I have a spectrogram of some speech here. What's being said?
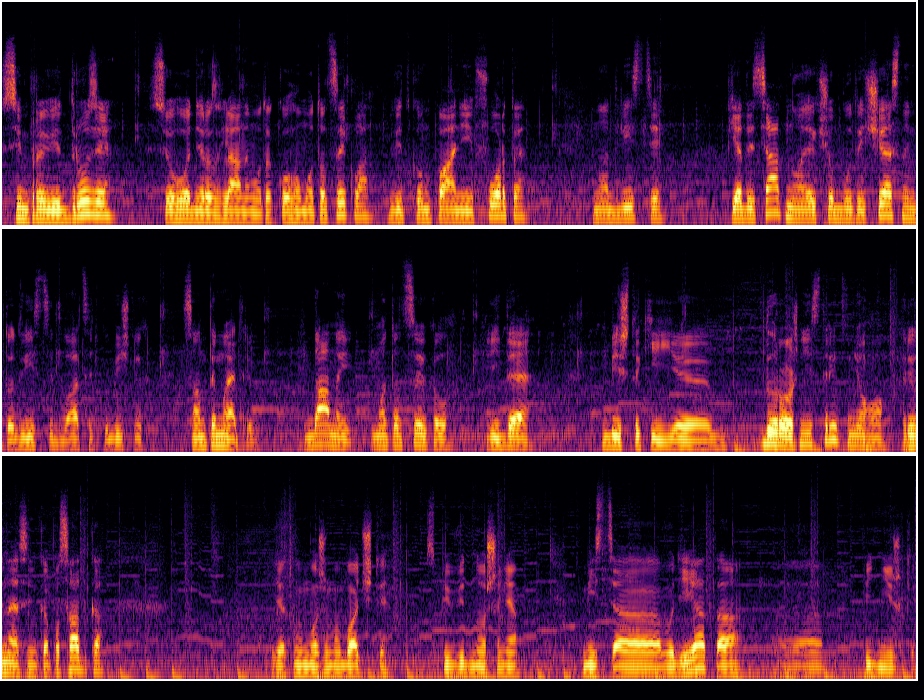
Всім привіт, друзі! Сьогодні розглянемо такого мотоцикла від компанії Forte на 250, ну а якщо бути чесним, то 220 кубічних сантиметрів. Даний мотоцикл йде більш такий е, дорожній стріт, в нього рівнесенька посадка. Як ми можемо бачити, співвідношення місця водія та е, підніжки.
